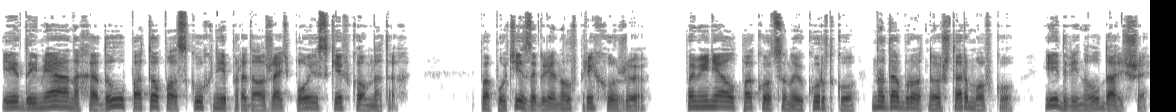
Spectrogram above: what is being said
и, дымя на ходу, потопал с кухни продолжать поиски в комнатах. По пути заглянул в прихожую, поменял покоцанную куртку на добротную штормовку и двинул дальше.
